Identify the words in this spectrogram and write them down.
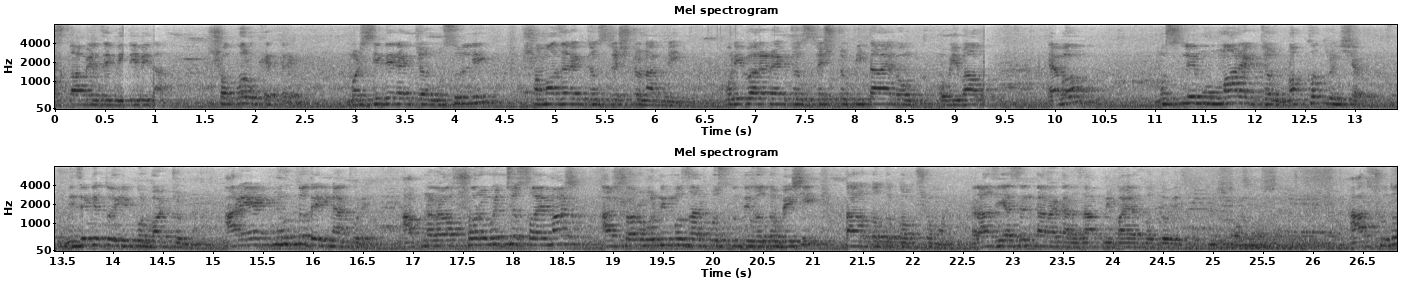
ইসলামের যে বিধিবিধান সকল ক্ষেত্রে মসজিদের একজন মুসল্লি সমাজের একজন শ্রেষ্ঠ নাগরিক পরিবারের একজন শ্রেষ্ঠ পিতা এবং অভিভাবক এবং মুসলিম উম্মার একজন নক্ষত্র হিসেবে নিজেকে তৈরি করবার জন্য। আর এক মুহূর্ত দেরি না করে আপনারা সর্বোচ্চ ছয় মাস আর সর্বনিম্ন যার প্রস্তুতি যত বেশি, তার তত কম সময়। রাজি আছেন কারা কারা? যা আপনি বায়ার বদ্ধ হয়েছেন আর শুধু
